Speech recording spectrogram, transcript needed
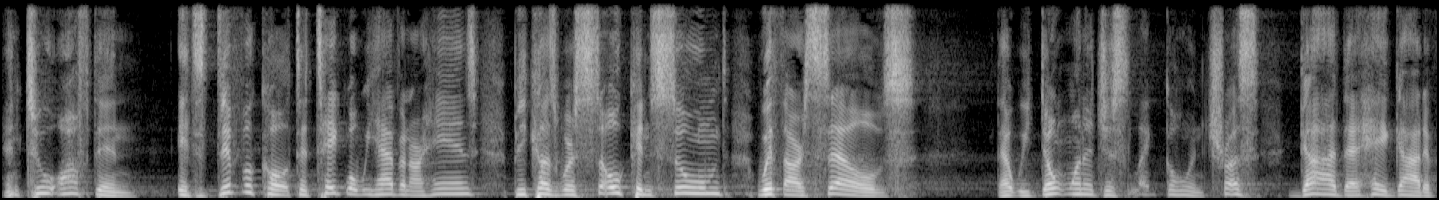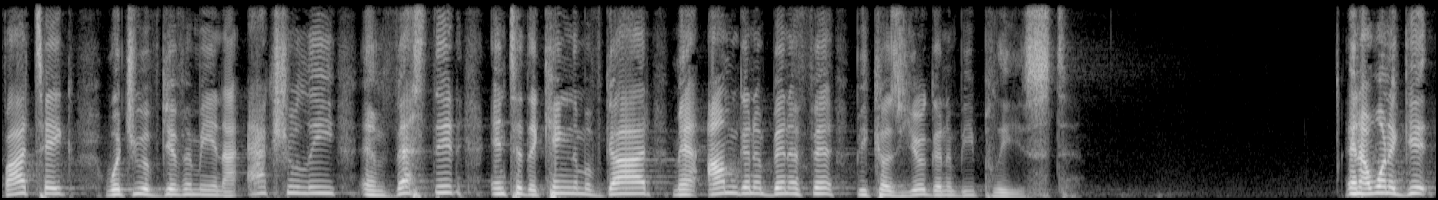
And too often, it's difficult to take what we have in our hands because we're so consumed with ourselves that we don't want to just let go and trust God that, hey, God, if I take what you have given me and I actually invest it into the kingdom of God, man, I'm going to benefit because you're going to be pleased. And I want to get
